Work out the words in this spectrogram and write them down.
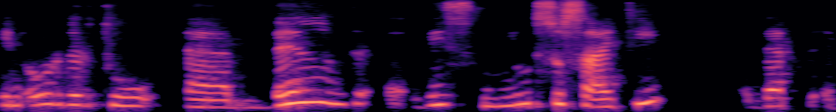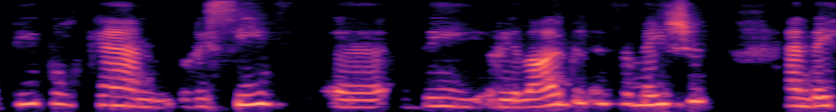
in order to uh, build this new society that people can receive uh, the reliable information and they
